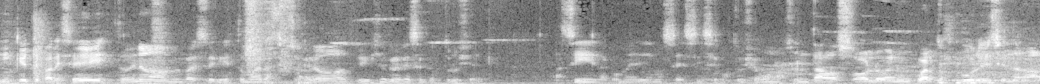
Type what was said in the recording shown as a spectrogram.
y qué te parece esto. No, me parece que esto es más gracioso que lo otro. Y yo creo que se construye así la comedia. No sé si se construye uno sentado solo en un cuarto oscuro y diciendo, no,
